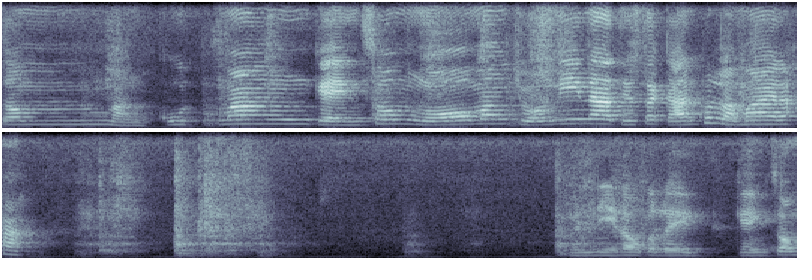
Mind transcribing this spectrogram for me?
ส้มมังคุดมั่งแกงส้มงอมั่งช่วงนี้หน้าเทศกาลผลไม้แล้วค่ะ วันนี้เราก็เลยแกงส้ม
